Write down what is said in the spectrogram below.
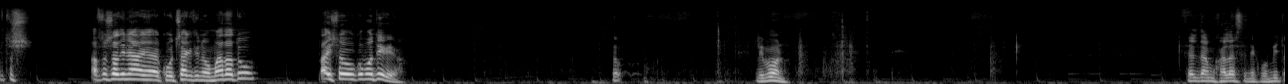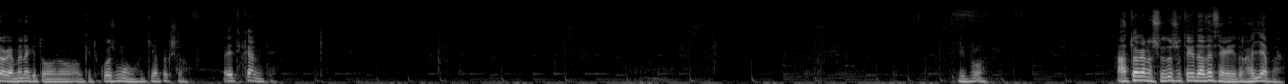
αυτός, αυτός αντί να κουτσάρει την ομάδα του, πάει στο κομμωτήριο. Το- Λοιπόν, θέλετε να μου χαλάσετε την εκπομπή τώρα εμένα και, το, και του κόσμου εκεί απ' έξω; Ε, τι κάνετε; Λοιπόν. Α, τώρα να σου δώσω 30 δεύτερα για το χαλιάπα.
